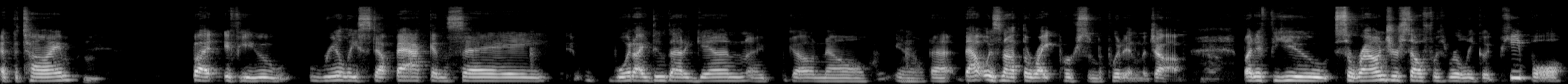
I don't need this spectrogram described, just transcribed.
at the time. Hmm. But if you really step back and say, would I do that again? I go, no, you know, that that was not the right person to put in the job. But if you surround yourself with really good people,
